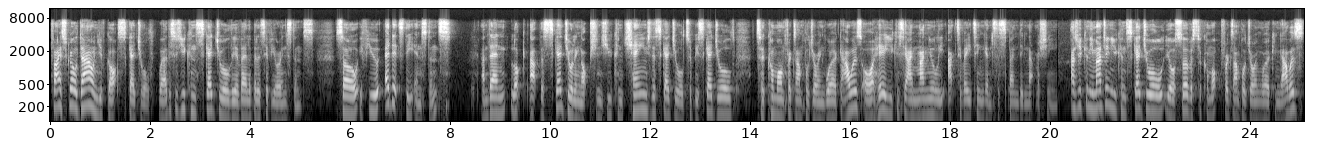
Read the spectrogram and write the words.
If I scroll down, you've got schedule, where this is you can schedule the availability of your instance. So if you edit the instance, and then look at the scheduling options. You can change the schedule to be scheduled to come on, for example, during work hours, or here you can see I'm manually activating and suspending that machine. As you can imagine, you can schedule your service to come up, for example, during working hours.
